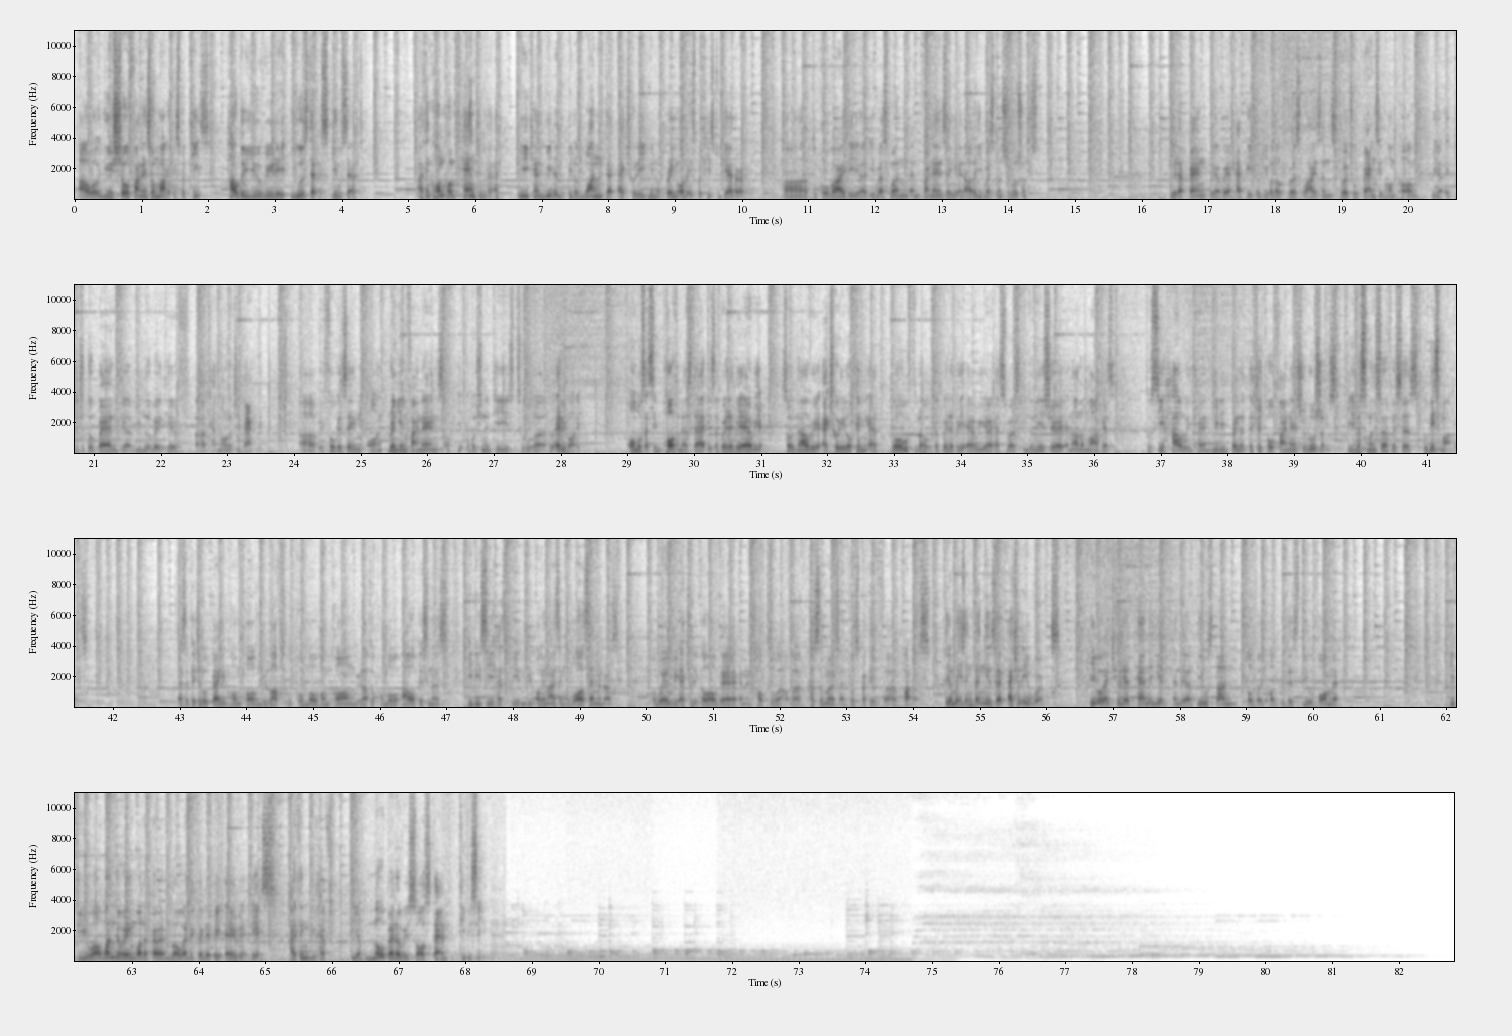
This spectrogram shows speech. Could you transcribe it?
our usual financial market expertise? How do you really use that skill set? I think Hong Kong can do that. We can really be the one that actually you know bring all the expertise together uh, to provide the uh, investment and financing and other investment solutions. WeLab Bank, we are very happy to be one of the first licensed virtual banks in Hong Kong. We are a digital bank, we are an innovative uh, technology bank. Uh, we're focusing on bringing finance opportunities to, uh, to everybody. Almost as important as that is the Greater Bay Area. So now we're actually looking at both the Greater Bay Area as well as Indonesia and other markets to see how we can really bring the digital finance solutions, investment services to these markets. As a digital bank in Hong Kong, we love to promote Hong Kong, we love to promote our business. TDC has been, been organizing a lot of seminars where we actually go out there and then talk to our customers and prospective uh, partners. The amazing thing is that actually it works. People actually attend it and there are deals done over on this new format. If you are wondering what the and Road and the Greater Bay Area is, I think you have, you have no better resource than TDC.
